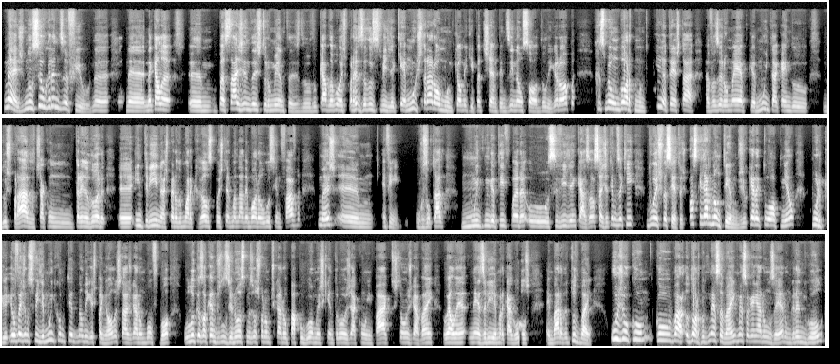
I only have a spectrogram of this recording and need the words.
Mas no seu grande desafio, na, na, naquela um, passagem das tormentas do, do, Cabo da Boa Esperança do Sevilha, que é mostrar ao mundo que é uma equipa de Champions e não só de Liga Europa, recebeu um Dortmund que até está a fazer uma época muito aquém do, do esperado, está com um treinador uh, interino à espera do Mark Rose, depois de ter mandado embora o Lucien Favre, mas, um, enfim, um resultado muito negativo para o Sevilha em casa. Ou seja, temos aqui duas facetas. Ou se calhar não temos. Eu quero a tua opinião, porque eu vejo um Sevilha muito competente na Liga Espanhola, está a jogar um bom futebol. O Lucas Ocampos lesionou-se, mas eles foram buscar o Papo Gomes, que entrou já com impacto, estão a jogar bem. O El Nezeria marcar golos em Barda, tudo bem. O jogo com, com o, Bar, o, Dortmund começa bem, começa a ganhar um zero, um grande golo,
